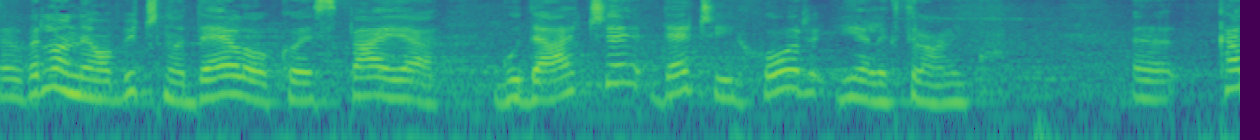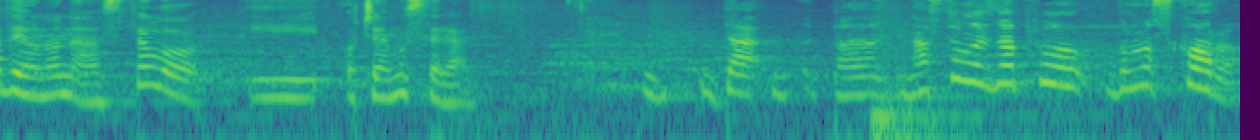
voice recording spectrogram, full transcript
vrlo neobično delo koje spaja gudače, dečiji hor i elektroniku. E, kada je ono nastalo i o čemu se radi? Da, pa nastalo je zapravo vrlo skoro.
